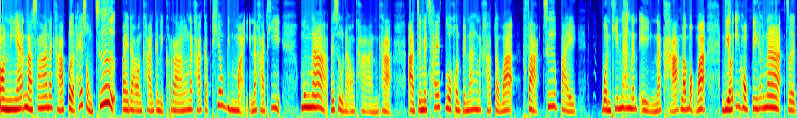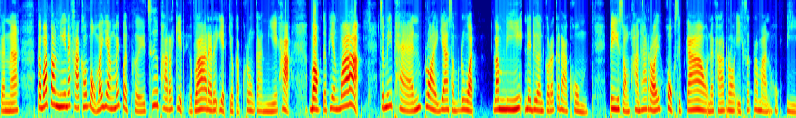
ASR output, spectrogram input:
ตอนนี้นาซานะคะ เปิดให้ส่งชื่อไปดาวอังคารกันอีกครั้งนะคะ กับเที่ยวบินใหม่นะคะ ที่มุ่งหน้าไปสู่ดาวอังคารค่ะ อาจจะไม่ใช่ตัวคนไปนั่งนะคะ แต่ว่าฝากชื่อไปบนที่นั่งนั่นเองนะคะ แล้วบอกว่าเดี๋ยวอีก 6 ปีข้างหน้าเจอกันนะ แต่ว่าตอนนี้นะคะเขาบอกว่ายังไม่เปิดเผยชื่อภารกิจ หรือว่ารายละเอียดเกี่ยวกับโครงการนี้ค่ะ บอกแต่เพียงว่าจะมีแผนปล่อยยานสำรวจ ลำนี้ในเดือนกรกฎาคม ปี 2569 นะคะ รออีกสักประมาณ 6 ปี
